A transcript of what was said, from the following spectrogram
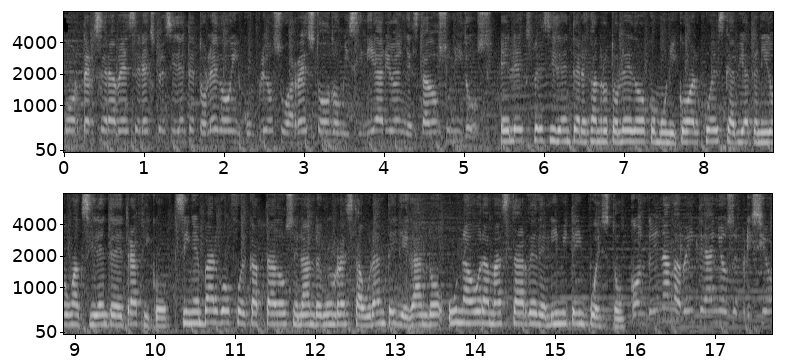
Por tercera vez el expresidente Toledo incumplió su arresto domiciliario en Estados Unidos. El expresidente Alejandro Toledo comunicó al juez que había tenido un accidente de tráfico. Sin embargo, fue captado cenando en un restaurante llegando una hora más tarde del límite impuesto. Condenan a 20 años de prisión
